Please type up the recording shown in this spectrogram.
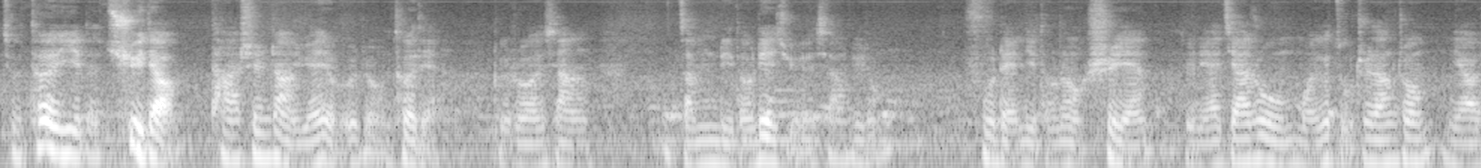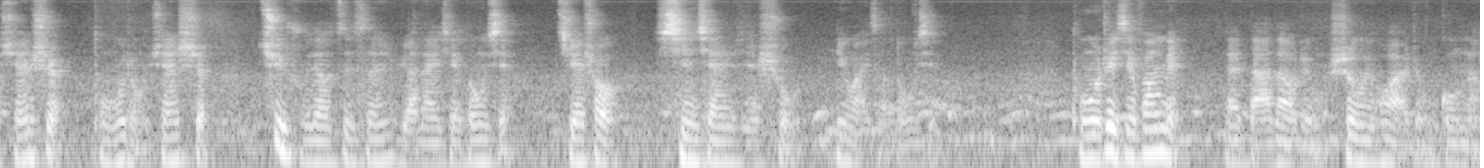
就特意的去掉他身上原有的这种特点，比如说像咱们里头列举的像这种复诊里头这种誓言，就你要加入某一个组织当中，你要宣誓，通过一种宣誓去除掉自身原来一些东西，接受新鲜一些事物，另外一层东西。通过这些方面来达到这种社会化这种功能。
